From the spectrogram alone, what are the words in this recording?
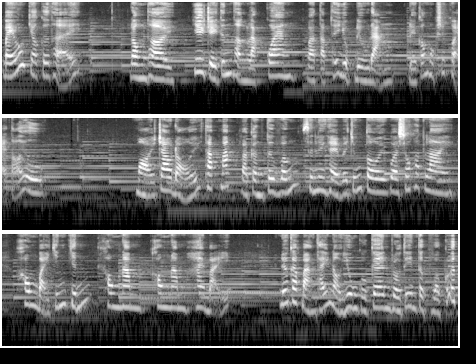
béo cho cơ thể. Đồng thời, duy trì tinh thần lạc quan và tập thể dục đều đặn để có một sức khỏe tối ưu. Mọi trao đổi, thắc mắc và cần tư vấn xin liên hệ với chúng tôi qua số hotline 0799 05 0527. Nếu các bạn thấy nội dung của kênh Protein thực vật có ích,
